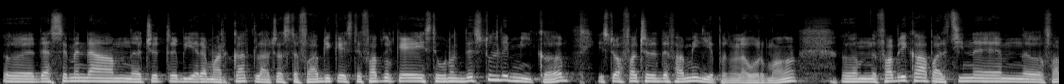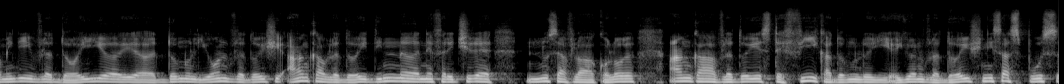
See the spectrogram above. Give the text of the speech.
Uh, de asemenea, ce trebuie remarcat la această fabrică este faptul că ea este una destul de mică, este o afacere de familie până la urmă. Um, fabrica aparține uh, familiei Vlădoi, uh, domnul Ion Vlădoi și Anca Vlădoi. Din nefericire nu se aflau acolo. Anca Vlădoi este fiica domnului Ion Vlădoi și ni s-a spus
